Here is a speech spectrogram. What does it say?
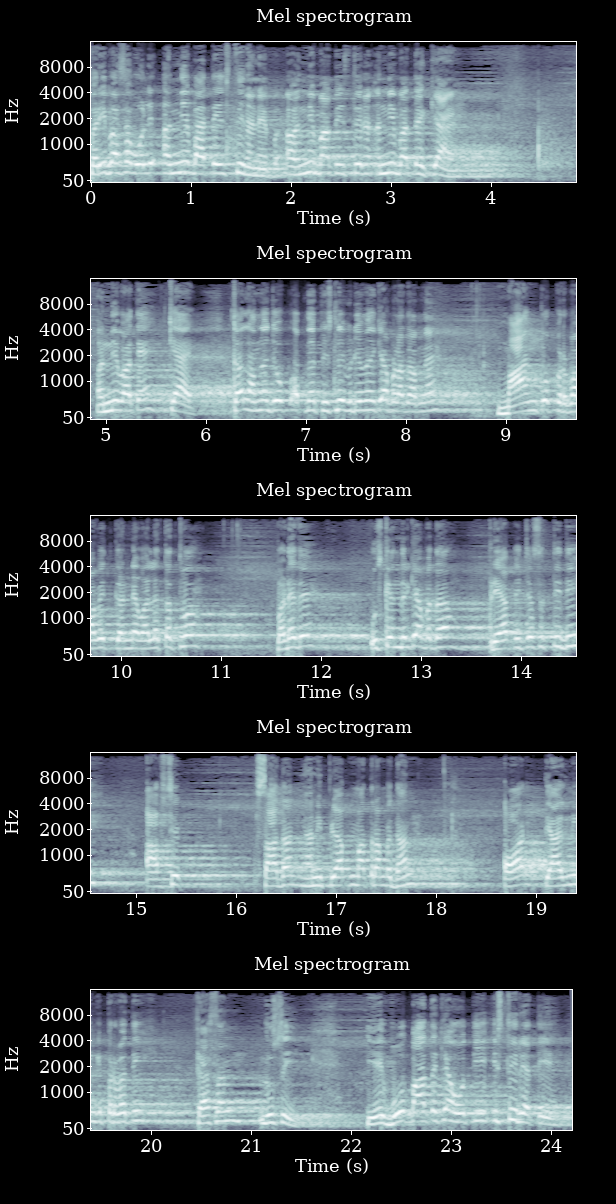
परिभाषा बोले, अन्य बातें स्थिर रहने पर। अन्य बातें स्थिर, अन्य बातें क्या है? अन्य बातें क्या है? कल हमने जो अपने पिछले वीडियो में क्या पढ़ा था आपने? मांग को प्रभावित करने वाले तत्व। पढ़े थे? उसके अंदर क्या बता पर्याप्त इच्छा शक्ति थी, आवश्यक साधन, यानी पर्याप्त मात्रा में धन, और त्यागने की प्रवृत्ति, फ़ैशन रूसी ये वो बात क्या होती है? स्थिर रहती है।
